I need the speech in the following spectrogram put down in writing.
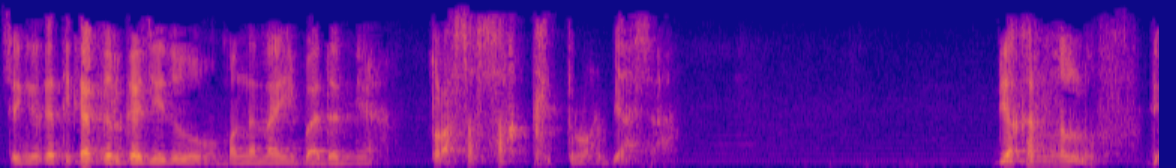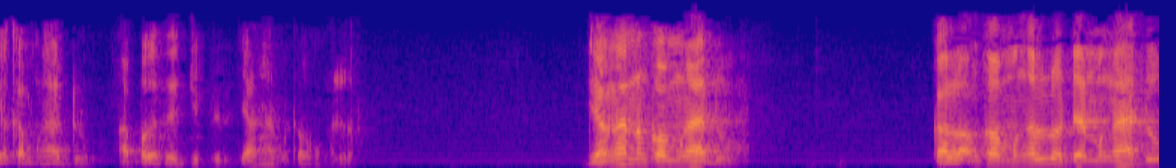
Sehingga ketika gergaji itu mengenai badannya, terasa sakit luar biasa. Dia akan mengeluh, dia akan mengadu. Apa kata Jibril? Jangan engkau mengeluh. Jangan engkau mengadu. Kalau engkau mengeluh dan mengadu,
